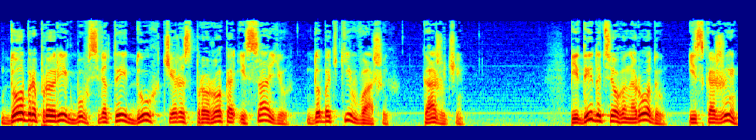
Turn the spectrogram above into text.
Добре прорік був Святий Дух через пророка Ісаю до батьків ваших, кажучи Піди до цього народу і скажи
